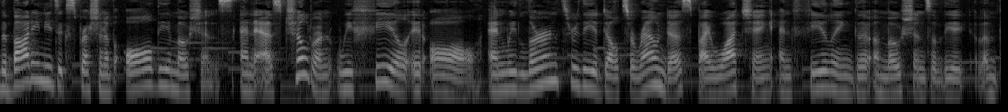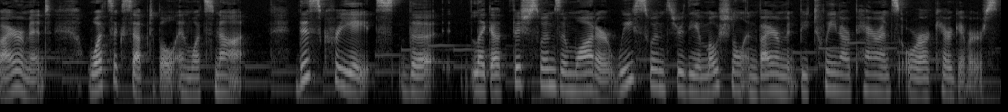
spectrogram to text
The body needs expression of all the emotions, and as children, we feel it all, and we learn through the adults around us by watching and feeling the emotions of the environment what's acceptable and what's not. This creates the like a fish swims in water, we swim through the emotional environment between our parents or our caregivers.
